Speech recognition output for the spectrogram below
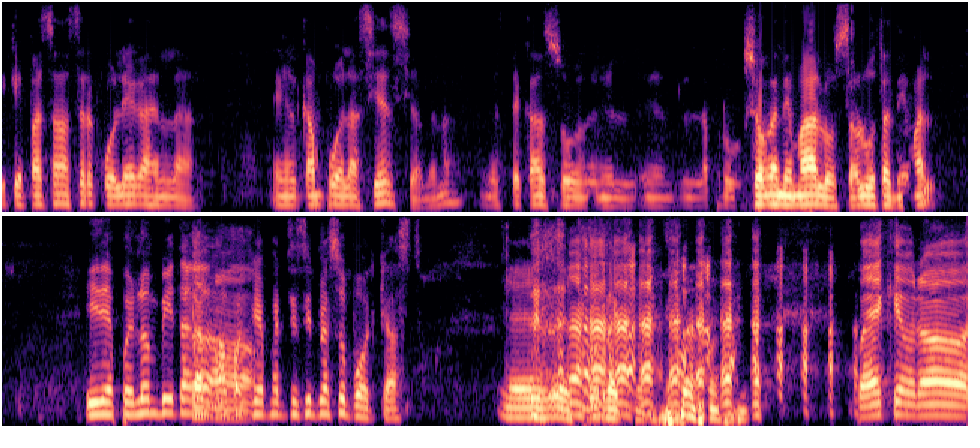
y que pasan a ser colegas en, la, en el campo de la ciencia, ¿verdad? En este caso, en, el- en la producción animal o salud animal. Y después lo invitan a- a, Como- que participe en su podcast. Es, es correcto. Pues es que, bro,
